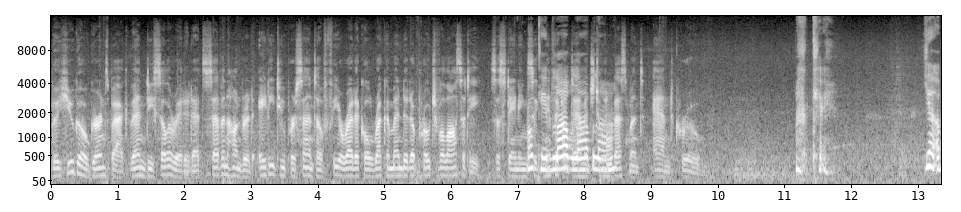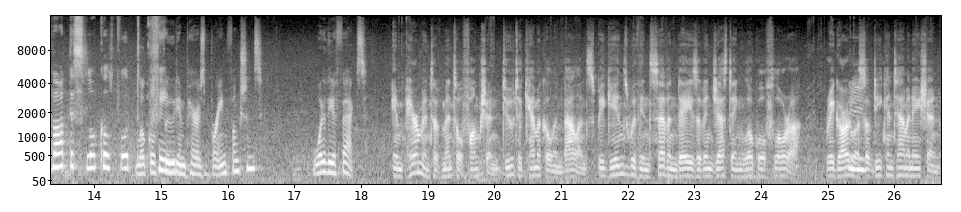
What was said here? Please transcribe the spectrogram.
The Hugo Gernsback then decelerated at 782% of theoretical recommended approach velocity, sustaining Okay, significant blah, blah, damage to investment and crew. Okay. Yeah, about this local food Local thing. food impairs brain functions? What are the effects? Impairment of mental function due to chemical imbalance begins within seven days of ingesting local flora, regardless hmm. of decontamination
